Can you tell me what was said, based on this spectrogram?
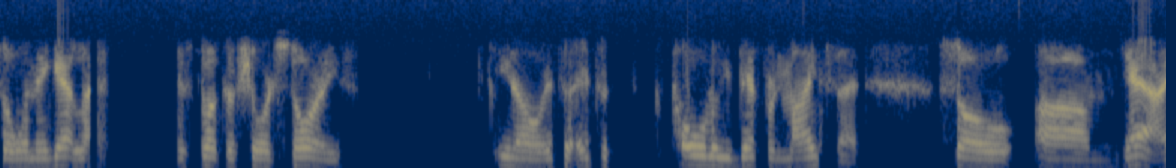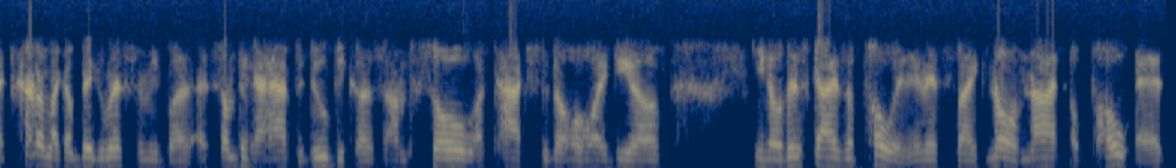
So when they get like this book of short stories, you know, it's a it's a totally different mindset. So um yeah, it's kind of like a big risk for me, but it's something I have to do because I'm so attached to the whole idea of you know, this guy's a poet, and it's like, no, I'm not a poet.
